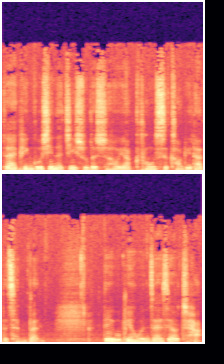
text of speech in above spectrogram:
在评估新的技术的时候，要同时考虑它的成本。第五篇文章是要查。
